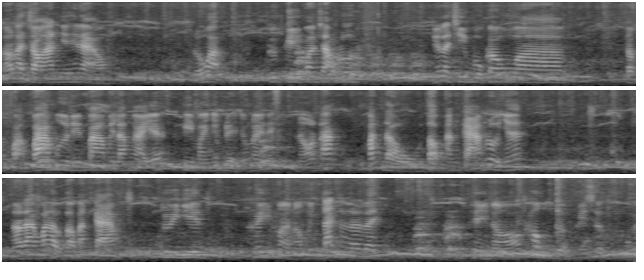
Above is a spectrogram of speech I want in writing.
Đó là cho ăn như thế nào. Đúng không ạ? Cực kỳ quan trọng luôn. Nghĩa là chim bồ câu à, tầm khoảng 30 đến 35 ngày á khi mà anh em để trong này này nó đã bắt đầu tập ăn cám rồi nhé nó đang bắt đầu tập ăn cám. Tuy nhiên khi mà nó mình tách nó ra đây thì nó không được cái sự uh,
